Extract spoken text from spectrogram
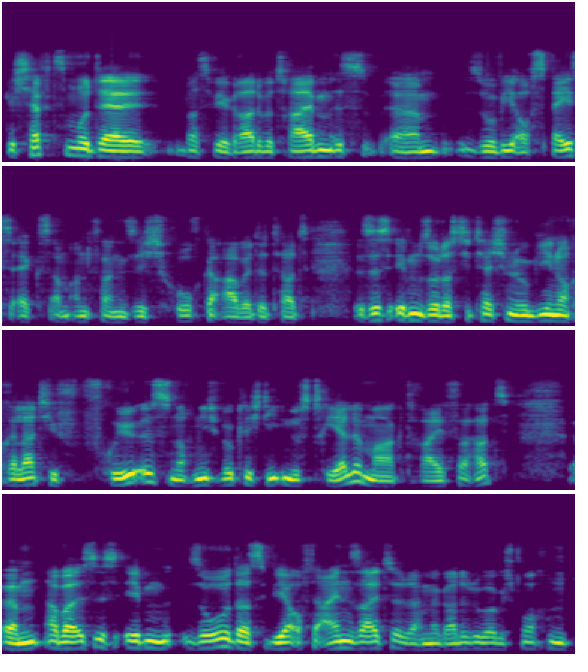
Geschäftsmodell, was wir gerade betreiben, ist, ähm, so wie auch SpaceX am Anfang sich hochgearbeitet hat. Es ist eben so, dass die Technologie noch relativ früh ist, noch nicht wirklich die industrielle Marktreife hat. Ähm, aber es ist eben so, dass wir auf der einen Seite, da haben wir gerade drüber gesprochen,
